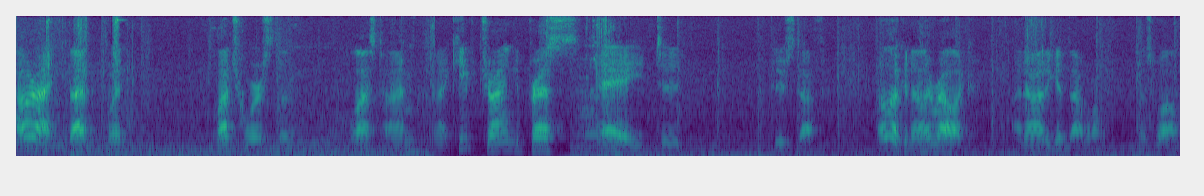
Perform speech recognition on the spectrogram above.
Alright, that went much worse than last time. And I keep trying to press A to do stuff. Oh look, another relic. I know how to get that one as well.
